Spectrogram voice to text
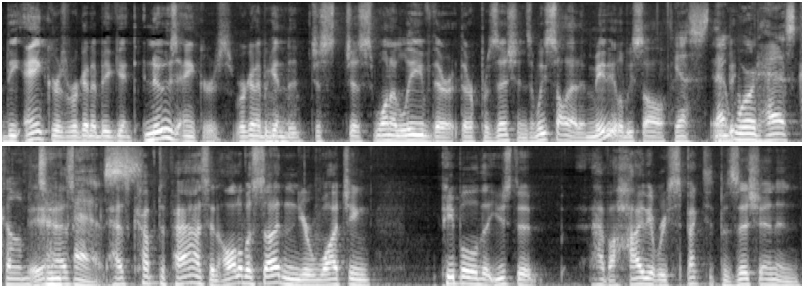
the anchors were going to begin, news anchors were going to begin mm-hmm. to just just want to leave their their positions, and we saw that immediately. We saw yes, that word has come to has, pass. Has come to pass, and all of a sudden you're watching people that used to have a highly respected position and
